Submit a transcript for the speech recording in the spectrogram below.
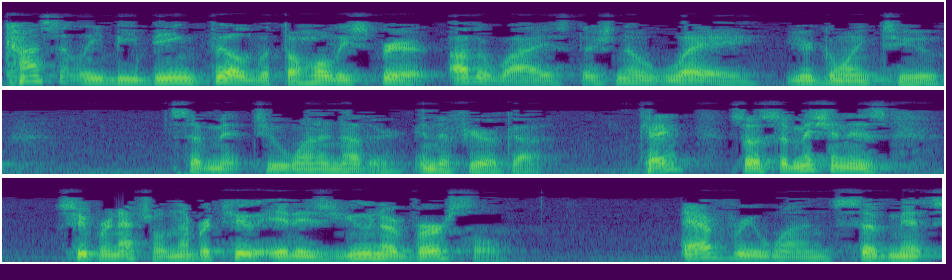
Constantly be being filled with the Holy Spirit. Otherwise, there's no way you're going to submit to one another in the fear of God. Okay? So submission is supernatural. Number two, it is universal. Everyone submits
